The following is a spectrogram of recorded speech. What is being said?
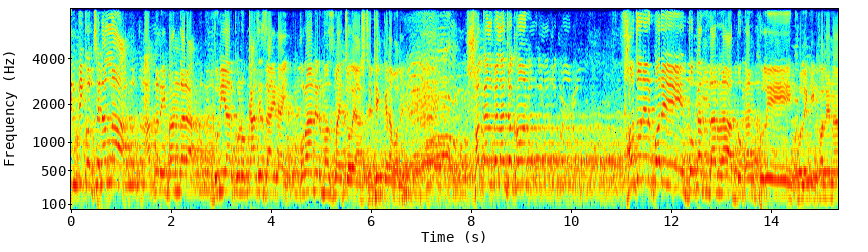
এন্ট্রি করছেন আল্লাহ। আপনার এই বান্দারা দুনিয়ার কোনো কাজে যায় নাই, কোরআনের মজমায় চলে আসছে, ঠিক কিনা বলেন? সকালবেলা যখন ফজরের পরে দোকানদাররা দোকান খুলে খোলে কি খোলে না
